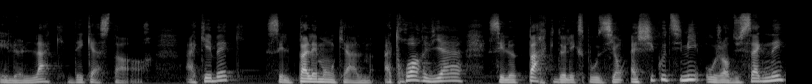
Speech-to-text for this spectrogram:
et le Lac des Castors. À Québec, c'est le Palais Montcalm. À Trois-Rivières, c'est le Parc de l'Exposition. À Chicoutimi, aujourd'hui Saguenay,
